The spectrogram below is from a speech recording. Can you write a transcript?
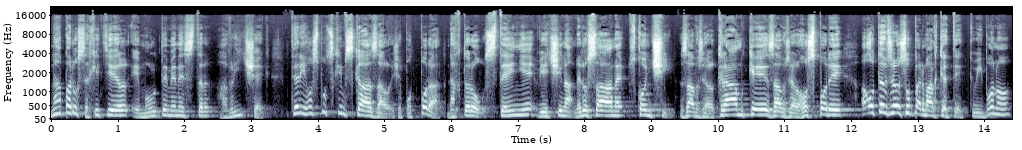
Nápadu se chytil i multiministr Havlíček, který hospodským skázal, že podpora, na kterou stejně většina nedosáhne, skončí. Zavřel krámky, zavřel hospody a otevřel supermarkety. Kví bono,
